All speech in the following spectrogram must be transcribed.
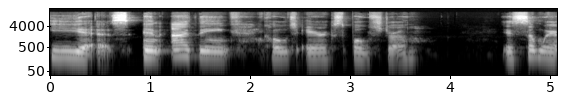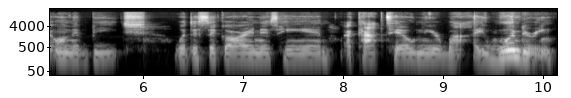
Yes, and I think Coach Erik Spoelstra is somewhere on the beach with a cigar in his hand, a cocktail nearby, wondering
